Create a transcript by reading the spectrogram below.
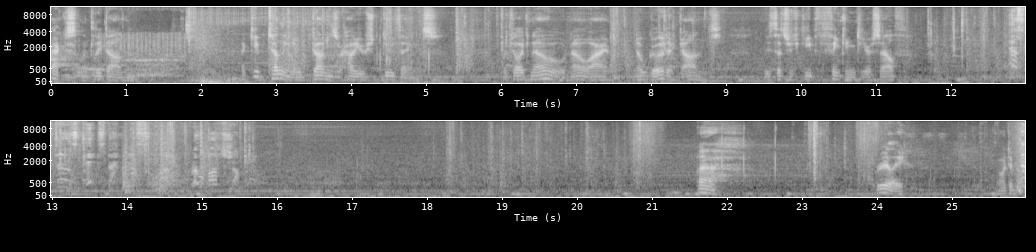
Excellently done. I keep telling you, guns are how you should do things. But you're like, no, no, I'm no good at guns. At least that's what you keep thinking to yourself. Hester's takes the hassle of robot shopping. Uh, really? I want to beat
